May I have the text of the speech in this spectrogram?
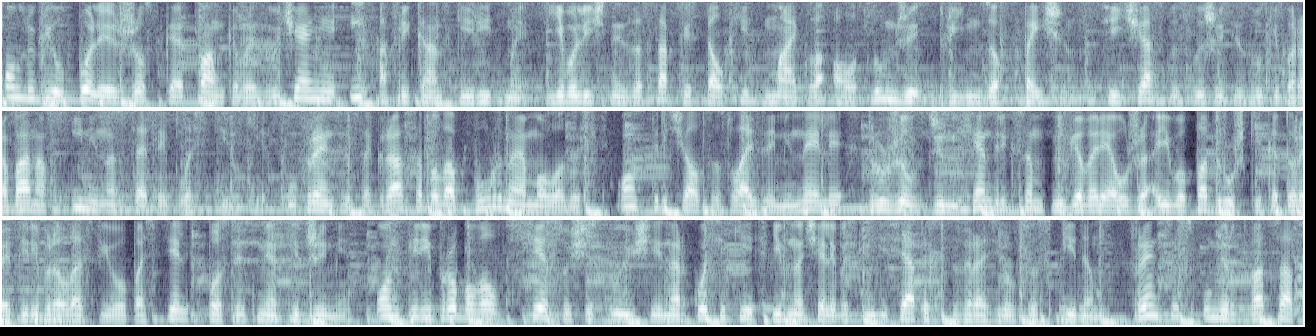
Он любил более жесткое фанковое звучание и африканские ритмы. Его личной заставкой стал хит Майкла Аутлунджи «Dreams of Patience». Сейчас вы слышите звуки барабанов именно с этой пластинки. У Фрэнсиса Грасса была бурная молодость. Он встречался с Лайзой Минелли, дружил с Джимми Хендриксом, не говоря уже о его подружке, которая перебралась в его постель после смерти Джимми. Он перепробовал все существующие наркотики и в начале 80-х заразился СПИДом. Фрэнсис умер 20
